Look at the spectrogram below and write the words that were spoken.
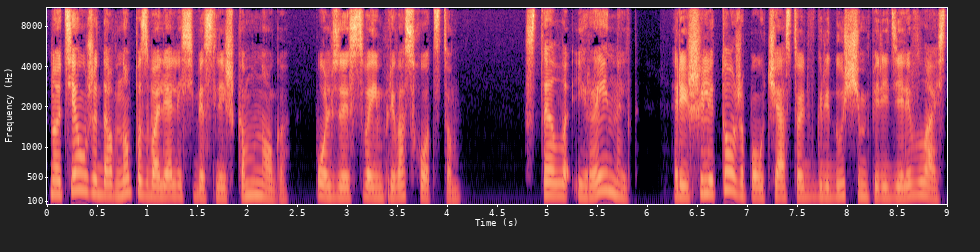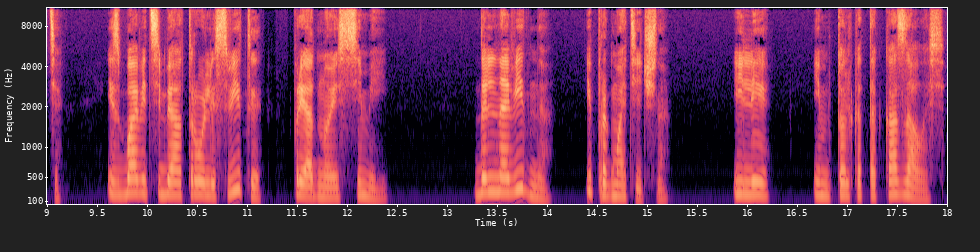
но те уже давно позволяли себе слишком много — пользуясь своим превосходством. Стелла и Рейнольд решили тоже поучаствовать в грядущем переделе власти, избавить себя от роли свиты при одной из семей. Дальновидно и прагматично. Или им только так казалось.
